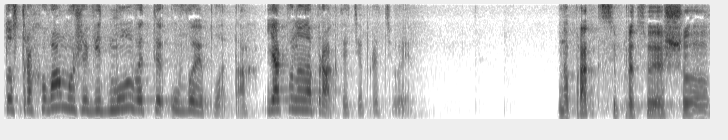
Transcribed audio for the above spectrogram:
то страхова може відмовити у виплатах. Як воно на практиці працює? На практиці працює, що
